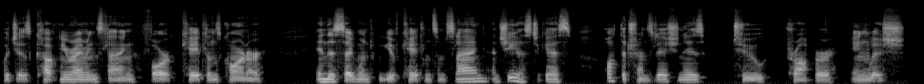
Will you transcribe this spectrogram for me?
which is Cockney rhyming slang for Caitlin's Corner. In this segment, we give Caitlin some slang, and she has to guess what the translation is to proper English.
